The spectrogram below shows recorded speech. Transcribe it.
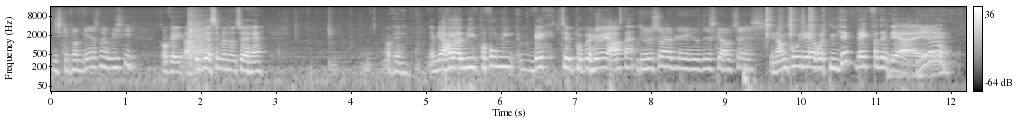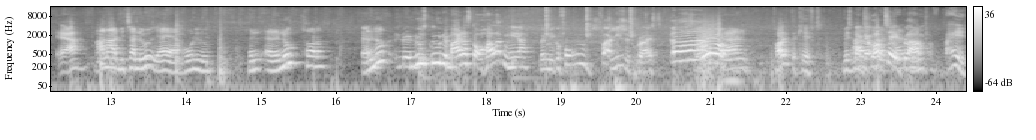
De skal plomberes med whisky. Okay, og det bliver jeg simpelthen nødt til at have. Okay. Jamen, jeg holder mikrofonen væk til på behørig afstand. Dødsøjeblikket, det skal optages. Det er nok en god idé at rykke den lidt væk fra den der... Øh, ja. Nej, nej, vi tager den ud. Ja, ja, rolig nu. Men er det nu, tror du? Er det nu? Nu, nu er det mig, der står og holder den her med mikrofonen. Fuck, Jesus Christ. Oh! Hold da kæft. Hvis man kan optage blam... Ej.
